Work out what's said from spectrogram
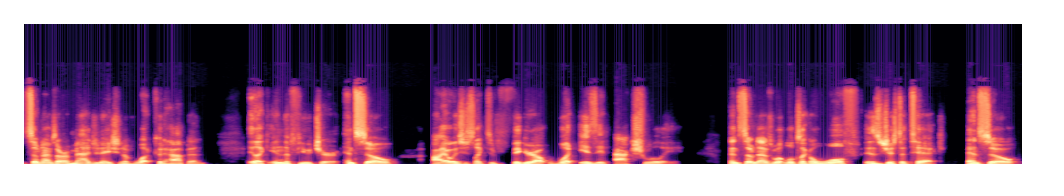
sometimes our imagination of what could happen eh, like in the future. And so I always just like to figure out what is it actually. And sometimes what looks like a wolf is just a tick. And so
